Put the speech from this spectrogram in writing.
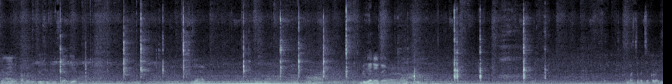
ಚೆನ್ನಾಗಿದೆ ಕಬಾಬ್ ಜ್ಯೂಸಿ ಜ್ಯೂಸಿಯಾಗಿ ಬಿರಿಯಾನಿ ಟ್ರೈ ಮಾಡೋಣ. ಮೊಸರು ಬಜ್ಜಿ ಕೊಡೋದು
